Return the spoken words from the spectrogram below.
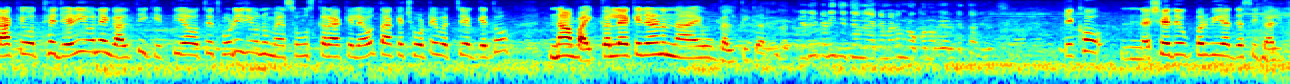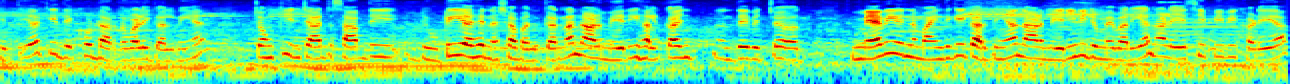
ਤਾਂ ਕਿ ਉੱਥੇ ਜਿਹੜੀ ਉਹਨੇ ਗਲਤੀ ਕੀਤੀ ਆ ਉੱਥੇ ਥੋੜੀ ਜਿਹੀ ਉਹਨੂੰ ਮਹਿਸੂਸ ਕਰਾ ਕੇ ਲਿਆਓ ਤਾਂ ਕਿ ਛੋਟੇ ਬੱਚੇ ਅੱਗੇ ਤੋਂ ਨਾ ਵਾਹੀਕਲ ਲੈ ਕੇ ਜਾਣ ਨਾ ਇਹ ਉਹ ਗਲਤੀ ਕਰਨ। ਕਿਹੜੀ ਕਿਹੜੀ ਚੀਜ਼ਾਂ ਲੈ ਕੇ ਮੈਡਮ ਲੋਕਾਂ ਨੂੰ ਅਵੇਅਰ ਕੀਤਾ ਗਿਆ? ਦੇਖੋ ਨਸ਼ੇ ਦੇ ਉੱਪਰ ਵੀ ਅੱਜ ਅਸੀਂ ਗੱਲ ਕੀਤੀ ਹੈ ਕਿ ਦੇਖੋ ਡਰਨ ਵਾਲੀ ਗੱਲ ਨਹੀਂ ਹੈ। ਚੌਂਕੀ ਇੰਚਾਰਜ ਸਾਹਿਬ ਦੀ ਡਿਊਟੀ ਹੈ ਇਹ ਨਸ਼ਾ ਬੰਦ ਕਰਨਾ ਨਾਲ ਮੇਰੀ ਹਲਕਾ ਦੇ ਵਿੱਚ ਮੈਂ ਵੀ ਨੁਮਾਇੰਦਗੀ ਕਰਦੀ ਆ ਨਾਲ ਮੇਰੀ ਵੀ ਜ਼ਿੰਮੇਵਾਰੀ ਆ ਨਾਲ ਏਸੀਪੀ ਵੀ ਖੜੇ ਆ।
